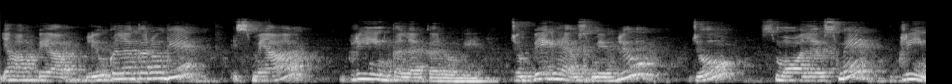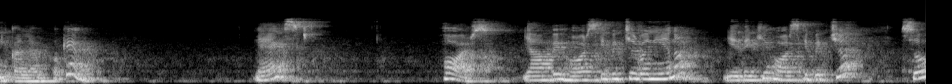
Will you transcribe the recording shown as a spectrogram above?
यहाँ पे आप ब्लू कलर करोगे, इसमें आप ग्रीन कलर करोगे। जो बिग है उसमें ब्लू, जो स्मॉल है उसमें green colour, okay? Next horse यहाँ पे हॉर्स की पिक्चर बनी है ना? ये देखिए हॉर्स की पिक्चर सो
